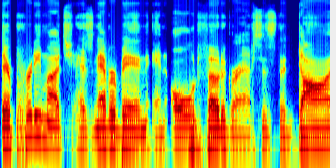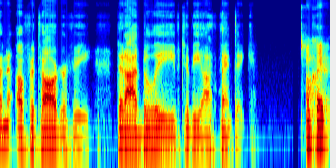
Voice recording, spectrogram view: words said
there pretty much has never been an old photograph since the dawn of photography that I believe to be authentic Okay.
